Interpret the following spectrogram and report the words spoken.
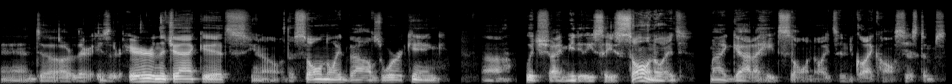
and uh, are there is there air in the jackets? You know, the solenoid valves working, uh, which I immediately say solenoids. my God, I hate solenoids in glycol systems.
